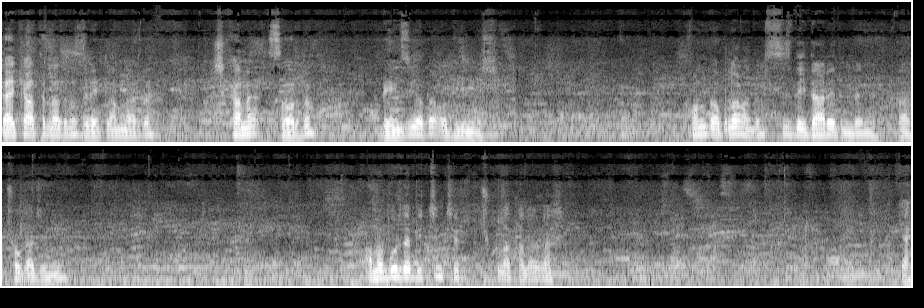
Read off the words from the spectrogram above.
Belki hatırladınız reklamlarda çıkanı sordum. Benziyor da o değilmiş. Konu da bulamadım. Siz de idare edin beni. Daha çok acemiyim. Ama burada bütün tür çikolatalar var. Gel.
